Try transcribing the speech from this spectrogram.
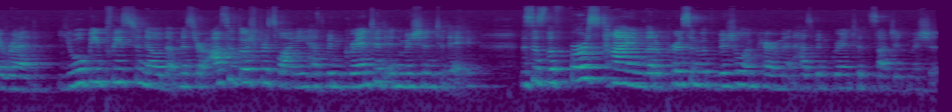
It read, You will be pleased to know that Mr. Asutosh Purswani has been granted admission today. This is the first time that a person with visual impairment has been granted such admission.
